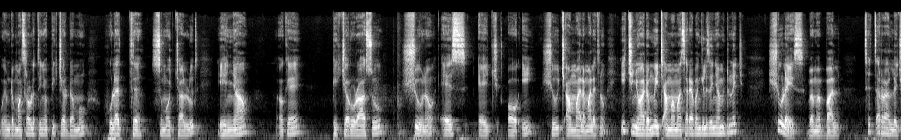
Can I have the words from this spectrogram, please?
ወይም ደግሞ 12ኛው picture ደግሞ ሁለት ስሞች አሉት። ይሄኛው okay picture ኡ ራሱ shoe ነው። S H O E shoe ጫማ ለማለት ነው። ይችኛዋ ደግሞ የጫማ ማሰሪያ በእንግሊዝኛ ምንድነች? shoelace በመባል ትጠራለች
